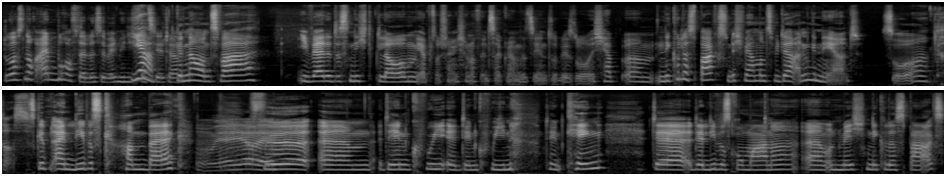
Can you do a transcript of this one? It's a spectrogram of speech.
du hast noch ein Buch auf der Liste, wenn ich mich nicht ja, erzählt habe. genau. Und zwar, ihr werdet es nicht glauben, ihr habt es wahrscheinlich schon auf Instagram gesehen sowieso. Ich habe, ähm, Nicolas Sparks und ich, wir haben uns wieder angenähert. So. Krass. Es gibt ein liebes Comeback Oh, ja, ja, für ähm, den, Queen, äh, den Queen, den King der, der Liebesromane ähm, und mich, Nicholas Sparks.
